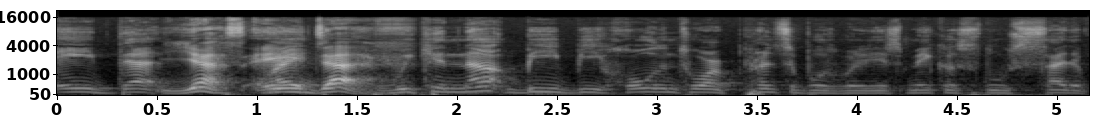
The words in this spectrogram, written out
a death. Yes, a death. We cannot be beholden to our principles where they just make us lose sight of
